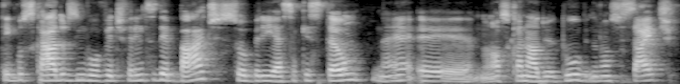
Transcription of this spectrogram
tem buscado desenvolver diferentes debates sobre essa questão né, é, no nosso canal do YouTube, no nosso site.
